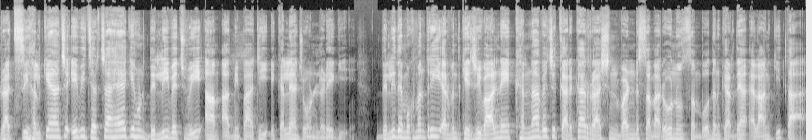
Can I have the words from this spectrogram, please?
ਰਾਜਸੀ ਹਲਕਿਆਂ 'ਚ ਇਹ ਵੀ ਚਰਚਾ ਹੈ ਕਿ ਹੁਣ ਦਿੱਲੀ ਵਿੱਚ ਵੀ ਆਮ ਆਦਮੀ ਪਾਰਟੀ ਇਕੱਲਿਆਂ ਚੋਣ ਲੜੇਗੀ। ਦਿੱਲੀ ਦੇ ਮੁੱਖ ਮੰਤਰੀ ਅਰਵਿੰਦ ਕੇਜਰੀਵਾਲ ਨੇ ਖੰਨਾ ਵਿੱਚ ਘਰ ਘਰ ਰਾਸ਼ਨ ਵੰਡ ਸਮਾਰੋਹ ਨੂੰ ਸੰਬੋਧਨ ਕਰਦਿਆਂ ਐਲਾਨ ਕੀਤਾ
